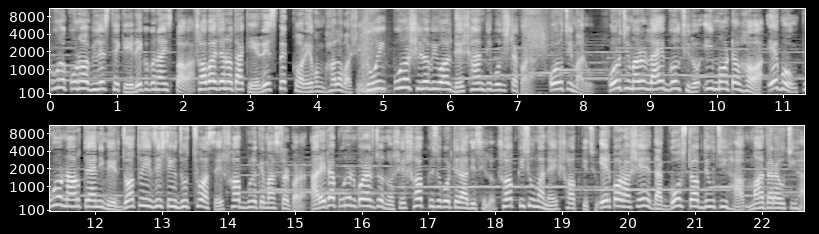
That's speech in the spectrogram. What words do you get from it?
পুরো কোনো ভিলেজ থেকে রেকগনাইজ পাওয়া। সবাই যেন তাকে রেসপেক্ট করে এবং ভালোবাসে। দুই, পুরো শিরবি ওয়ার্ল্ডে শান্তি প্রতিষ্ঠা করা। ওরচিমারু ওরচিমারুর লাইফ গোল ছিল ইমর্টাল হওয়া এবং পুরো নারুতো অ্যানিমের যত এক্সিস্টিং জুৎসু আছে, সবগুলোকে মাস্টার করা। আর এটা পূরণ করার জন্য সে সবকিছু করতে রাজি ছিল। সবকিছু মানে সবকিছু। এরপর আসে the ghost of the Uchiha Madara Uchiha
